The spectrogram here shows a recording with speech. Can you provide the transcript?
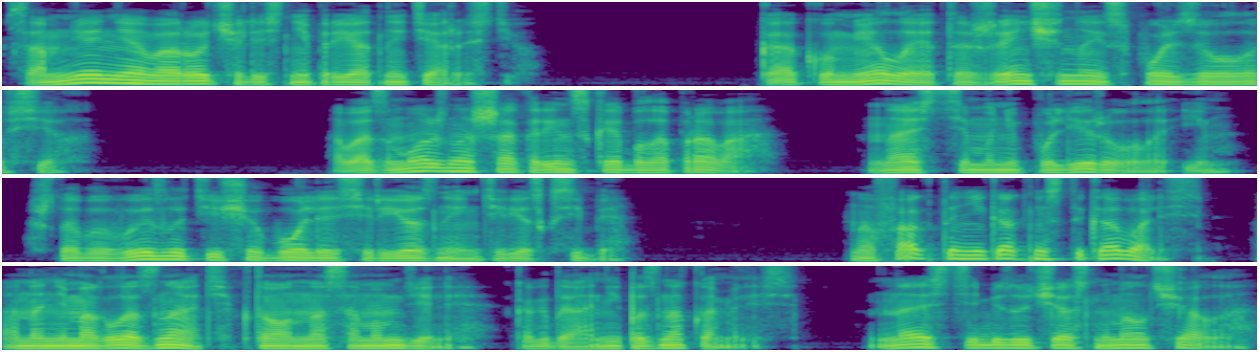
Сомнения ворочались неприятной тяжестью. Как умело эта женщина использовала всех. Возможно, Шакринская была права. Настя манипулировала им чтобы вызвать еще более серьезный интерес к себе. Но факты никак не стыковались. Она не могла знать, кто он на самом деле, когда они познакомились. Настя безучастно молчала,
